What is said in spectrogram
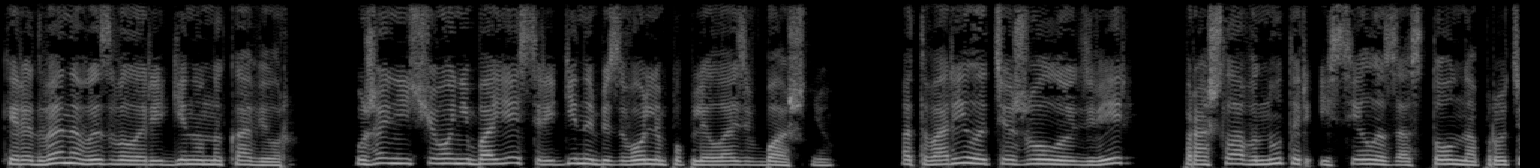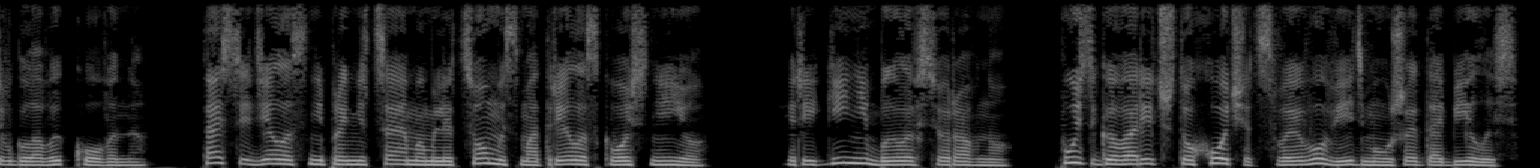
Кередвена вызвала Регину на ковер. Уже ничего не боясь, Регина безвольно поплелась в башню. Отворила тяжелую дверь, прошла внутрь и села за стол напротив главы Кована. Та сидела с непроницаемым лицом и смотрела сквозь нее. Регине было все равно. Пусть говорит, что хочет, своего ведьма уже добилась.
